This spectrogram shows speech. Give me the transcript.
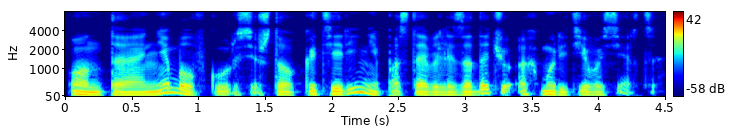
Он-то не был в курсе, что Катерине поставили задачу охмурить его сердце.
